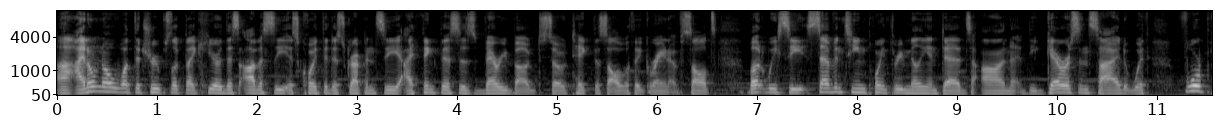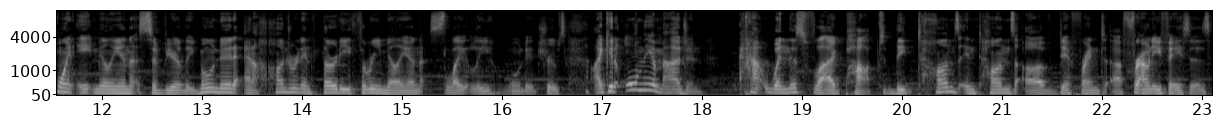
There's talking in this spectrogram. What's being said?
Uh, I don't know what the troops look like here. This obviously is quite the discrepancy. I think this is very bugged so take this all with a grain of salt. But we see 17.3 million deads on the garrison side with 4.8 million severely wounded and 133 million slightly wounded troops. I can only imagine how, when this flag popped the tons and tons of different uh, frowny faces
